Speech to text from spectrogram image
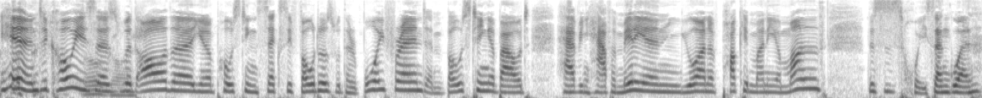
And Koei oh, says gosh. with all the you know posting sexy photos with her boyfriend and boasting about having half a million yuan of pocket money a month, this is Hui Sanguan.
